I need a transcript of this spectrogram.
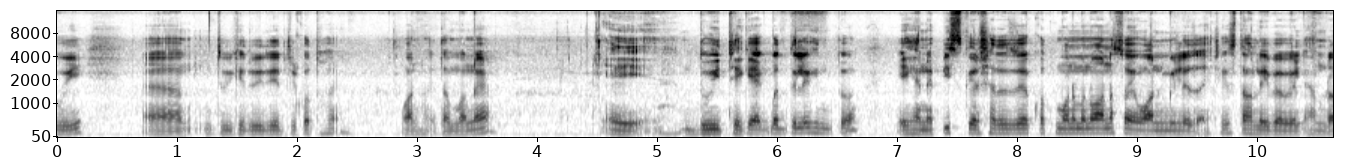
দুই। দুইকে দুই দিয়ে দিলে কত হয়? ওয়ান হয়। তার মানে এই দুই থেকে একবার দিলে কিন্তু এখানে পি স্কোয়ারের সাথে যে কত মনে মনে ওয়ান আছে ওয়ান মিলে যায়। ঠিক আছে? তাহলে এইভাবে আমরা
